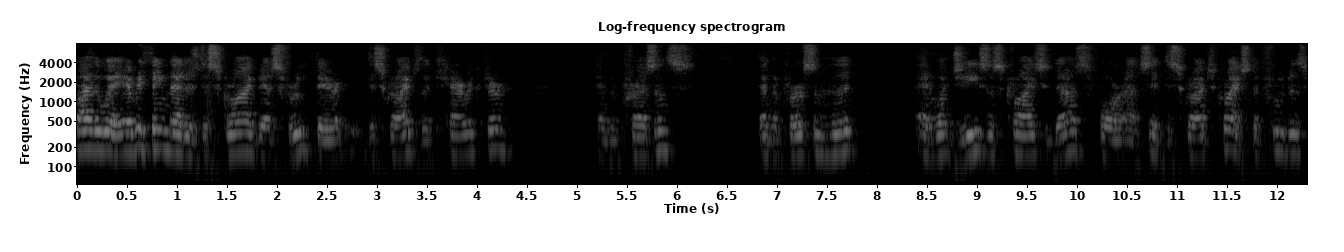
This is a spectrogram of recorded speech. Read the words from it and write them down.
by the way, everything that is described as fruit there describes the character and the presence and the personhood and what Jesus Christ does for us. It describes Christ. The fruit is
